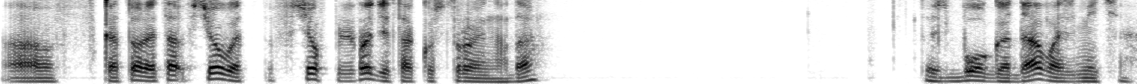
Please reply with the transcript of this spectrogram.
а, в которой это все в, все в природе так устроено, да? То есть Бога, да, возьмите.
